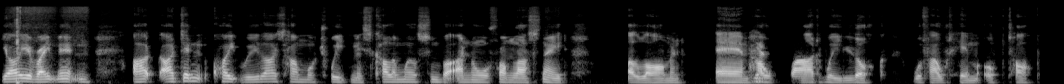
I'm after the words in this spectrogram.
Yeah, you're right, mate. And I, I didn't quite realise how much we'd missed Callum Wilson, but I know from last night, alarming, um, how bad we look without him up top.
